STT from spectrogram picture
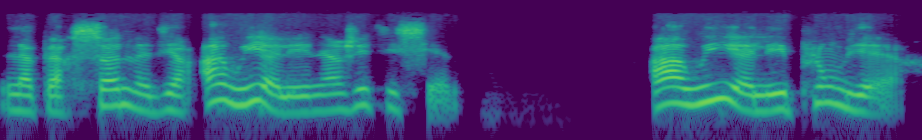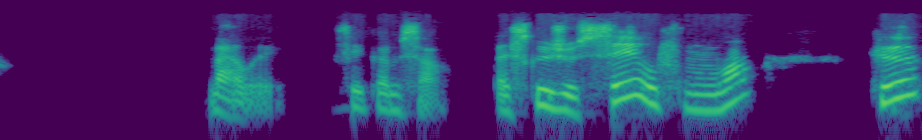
la personne va dire Ah oui, elle est énergéticienne. Ah oui, elle est plombière. Bah ouais, c'est comme ça. Parce que je sais au fond de moi que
